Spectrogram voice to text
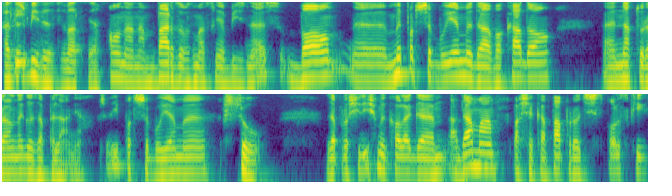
Ale też biznes wzmacnia. Ona nam bardzo wzmacnia biznes, bo e, my potrzebujemy do awokado e, naturalnego zapylania, czyli potrzebujemy pszczół. Zaprosiliśmy kolegę Adama, pasieka paproć z Polski,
